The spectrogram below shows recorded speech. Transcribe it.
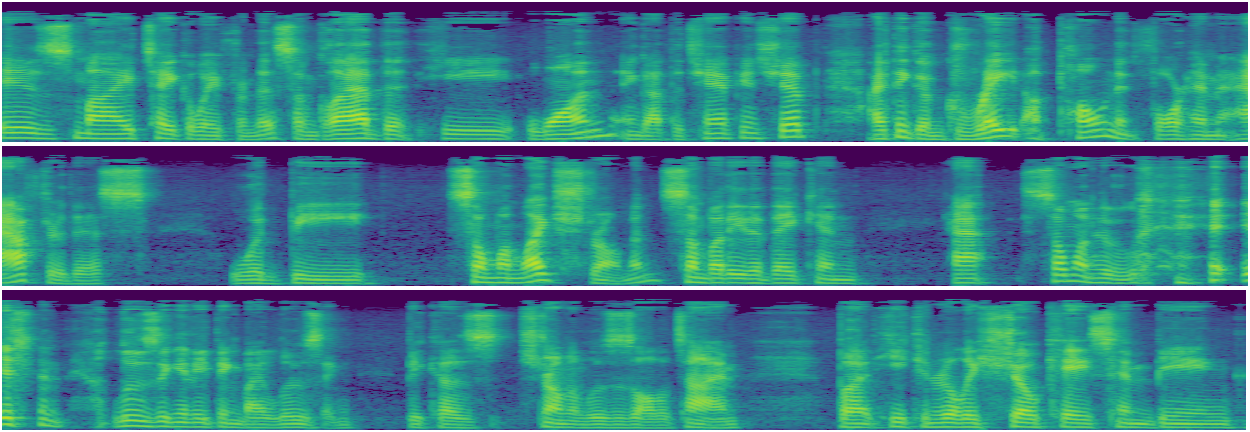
is my takeaway from this. I'm glad that he won and got the championship. I think a great opponent for him after this would be someone like Strowman, somebody that they can have, someone who isn't losing anything by losing because Strowman loses all the time, but he can really showcase him being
